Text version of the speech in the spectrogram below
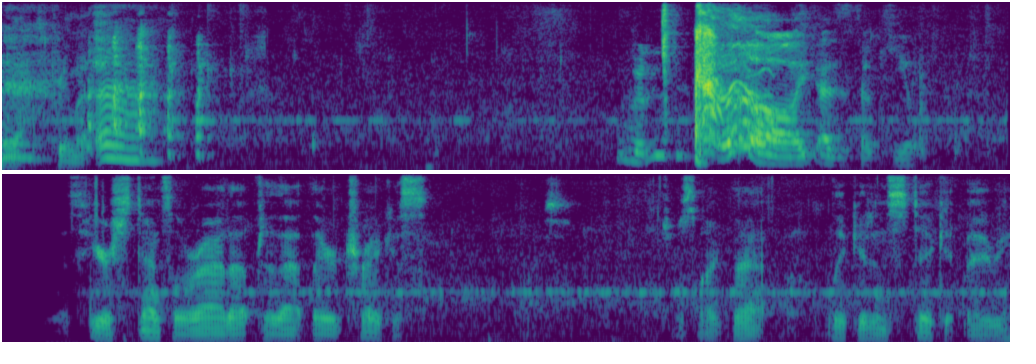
Yeah, it's pretty much. oh, you guys are so cute. this here stencil right up to that there trachea. Just like that. Lick it and stick it, baby.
